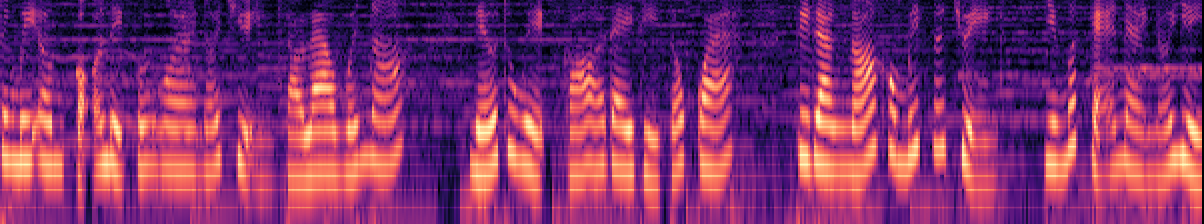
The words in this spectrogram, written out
Tân mi ôm cổ liệt vân hoa nói chuyện tào lao với nó. Nếu Thu Nguyệt có ở đây thì tốt quá. Tuy rằng nó không biết nói chuyện, nhưng bất kể nàng nói gì,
